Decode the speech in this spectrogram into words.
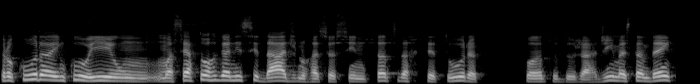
procura incluir um, uma certa organicidade no raciocínio, tanto da arquitetura quanto do jardim, mas também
